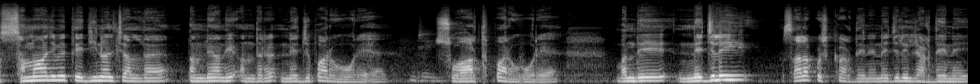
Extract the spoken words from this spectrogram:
ਸਮਾਂ ਜਿਵੇਂ ਤੇਜ਼ੀ ਨਾਲ ਚੱਲਦਾ ਹੈ ਬੰਦਿਆਂ ਦੇ ਅੰਦਰ ਨਿੱਜ ਭਰ ਹੋ ਰਿਹਾ ਹੈ ਸਵਾਰਥ ਭਰ ਹੋ ਰਿਹਾ ਹੈ। ਬੰਦੇ ਨਿੱਜ ਲਈ ਸਾਰਾ ਕੁਝ ਕਰਦੇ ਨੇ ਨਿੱਜ ਲਈ ਲੜਦੇ ਨੇ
